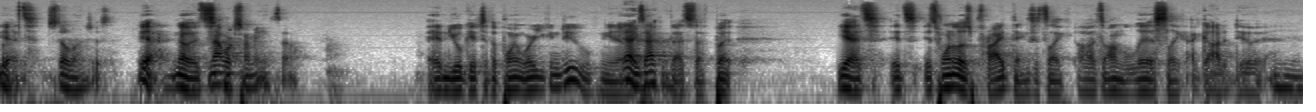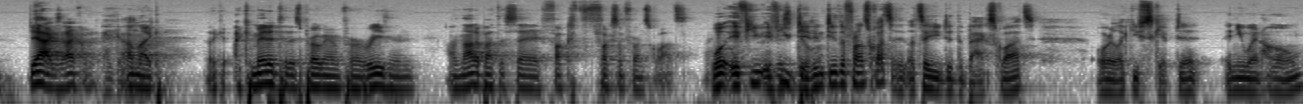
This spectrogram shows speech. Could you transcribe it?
Yeah. It's, Still lunges, yeah. No, it's and that works for me. So and you'll get to the point where you can do you know Yeah, exactly. that stuff but yeah it's it's it's one of those pride things it's like oh it's on the list like i gotta do it mm-hmm. yeah, exactly. got I'm it. like, like I committed to this program for a reason. I'm not about to say fuck fuck some front squats. well if you if you didn't do the front squats let's say you did the back squats or like you skipped it and you went home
